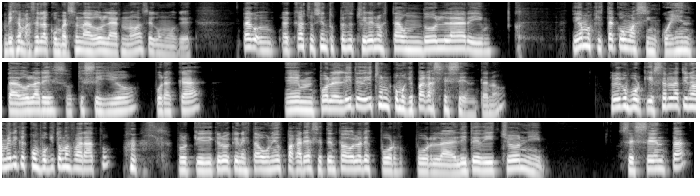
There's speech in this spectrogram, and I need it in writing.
déjame hacer la conversión a dólar, ¿no? Hace como que. Está, acá 800 pesos chilenos está un dólar y digamos que está como a 50 dólares o qué sé yo, por acá. Em, por la Elite Edition como que paga 60, ¿no? Luego porque ser Latinoamérica es un poquito más barato, porque yo creo que en Estados Unidos pagaría 70 dólares por, por la Elite Edition y 60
